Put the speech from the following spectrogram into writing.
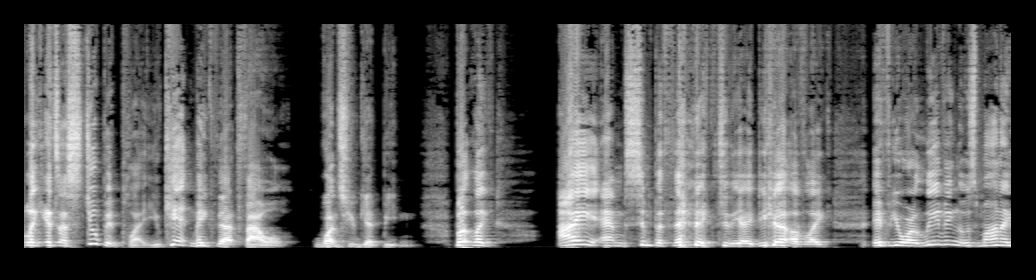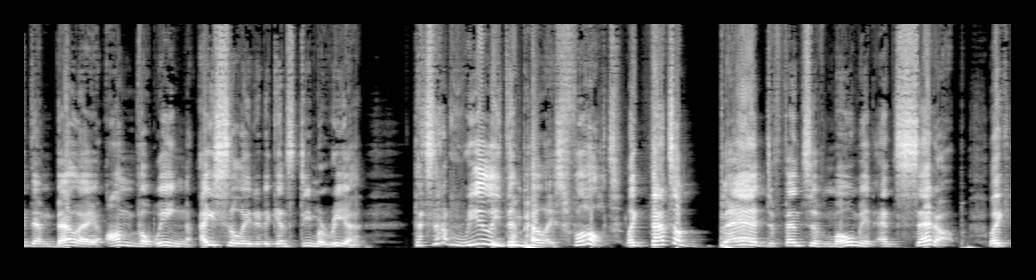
Like, it's a stupid play. You can't make that foul once you get beaten. But like, I am sympathetic to the idea of like, if you are leaving Ousmane Dembele on the wing, isolated against Di Maria, that's not really Dembele's fault. Like, that's a bad defensive moment and setup. Like,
